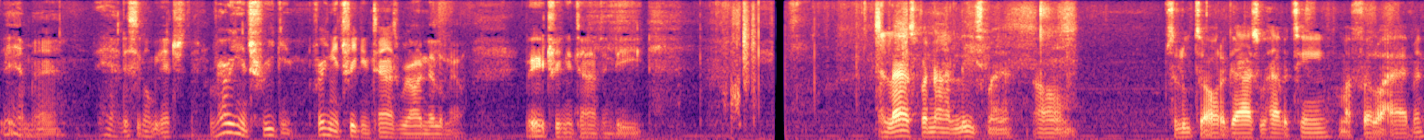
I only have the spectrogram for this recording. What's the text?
yeah, man, yeah, this is gonna be interesting. Very intriguing. Very intriguing times we are in LML. Very intriguing times indeed. And last but not least, man, um, salute to all the guys who have a team, my fellow admin.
